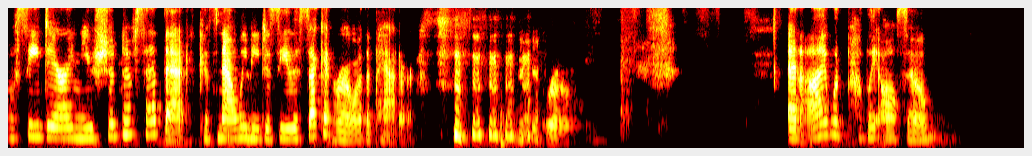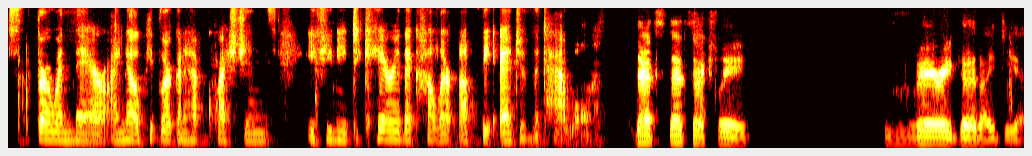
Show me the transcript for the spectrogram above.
Oh, see, Darren, you shouldn't have said that because now we need to see the second row of the pattern. second row. And I would probably also throw in there, I know people are going to have questions if you need to carry the color up the edge of the cowl. That's that's actually very good idea.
